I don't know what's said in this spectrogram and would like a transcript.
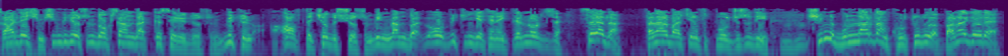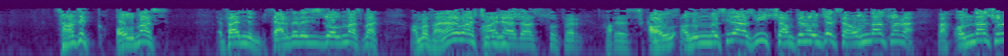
kardeşim şimdi gidiyorsun 90 dakika seyrediyorsun. Bütün hafta çalışıyorsun bilmem o bütün yeteneklerin ortası. Sıradan Fenerbahçe'nin futbolcusu değil. Şimdi bunlardan kurtuluyor. Bana göre Sadık olmaz. Efendim Serdar Aziz olmaz bak. Ama Fenerbahçe'nin Hala hiç- daha stoper de al- alınması lazım. Hiç şampiyon olacaksa ondan sonra bak ondan sonra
